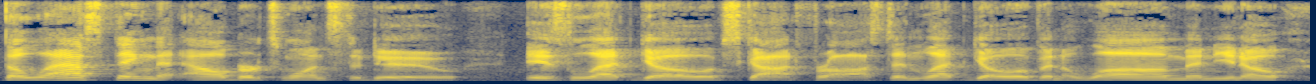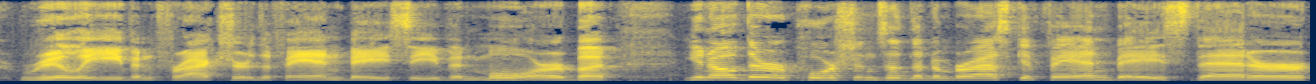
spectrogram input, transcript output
the last thing that Alberts wants to do is let go of Scott Frost and let go of an alum and, you know, really even fracture the fan base even more. But, you know, there are portions of the Nebraska fan base that are,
